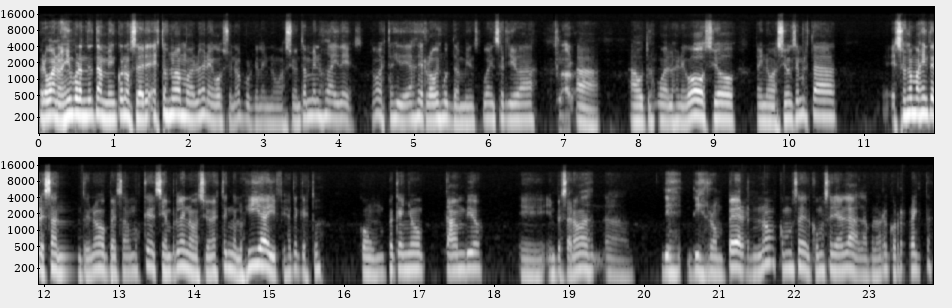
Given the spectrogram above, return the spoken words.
Pero bueno, es importante también conocer estos nuevos modelos de negocio, ¿no? Porque la innovación también nos da ideas, ¿no? Estas ideas de Robinhood también pueden ser llevadas a, a, otros modelos de negocio. La innovación siempre está... Eso es lo más interesante, ¿no? Pensamos que siempre la innovación es tecnología y fíjate que esto con un pequeño cambio eh, empezaron a, disromper, ¿no? ¿Cómo, se, cómo sería la, la palabra correcta?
